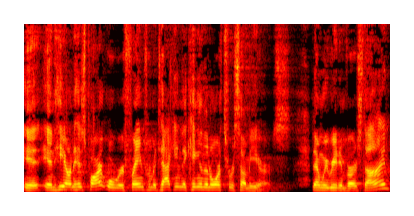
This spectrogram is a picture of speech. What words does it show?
and he on his part will refrain from attacking the king of the north for some years. Then we read in verse 9,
